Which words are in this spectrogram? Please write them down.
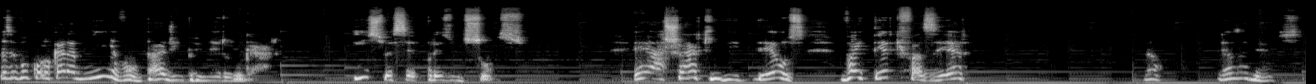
mas eu vou colocar a minha vontade em primeiro lugar. Isso é ser presunçoso é achar que Deus vai ter que fazer. Não, Deus é Deus.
